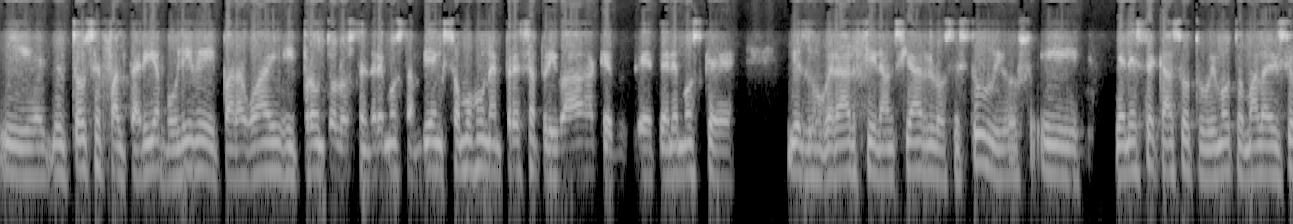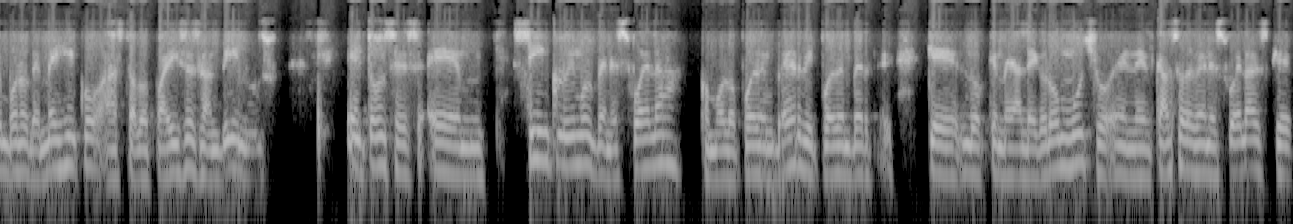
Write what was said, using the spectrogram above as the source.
y entonces faltaría Bolivia y Paraguay y pronto los tendremos también. Somos una empresa privada que eh, tenemos que lograr financiar los estudios y, en este caso tuvimos que tomar la decisión, bueno, de México hasta los países andinos Entonces, eh, sí incluimos Venezuela, como lo pueden ver, y pueden ver que lo que me alegró mucho en el caso de Venezuela es que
